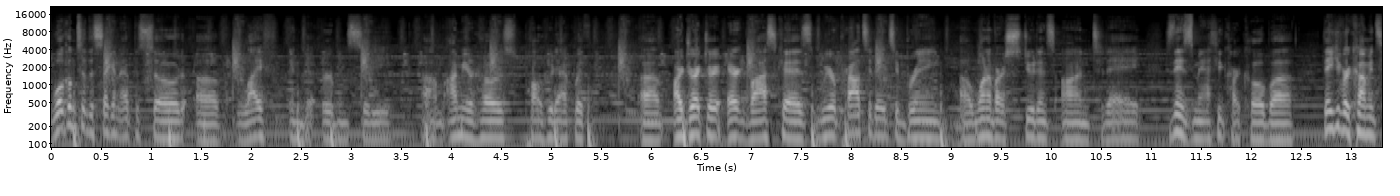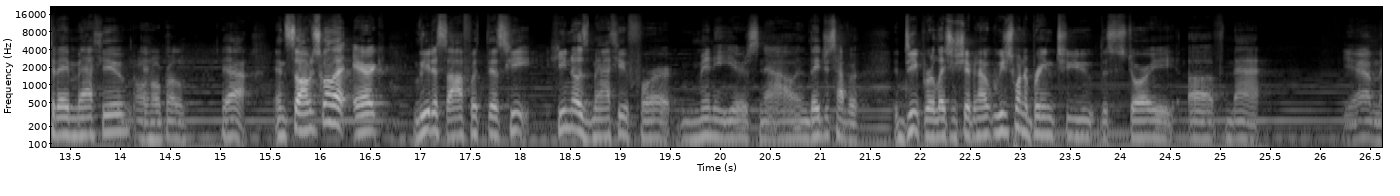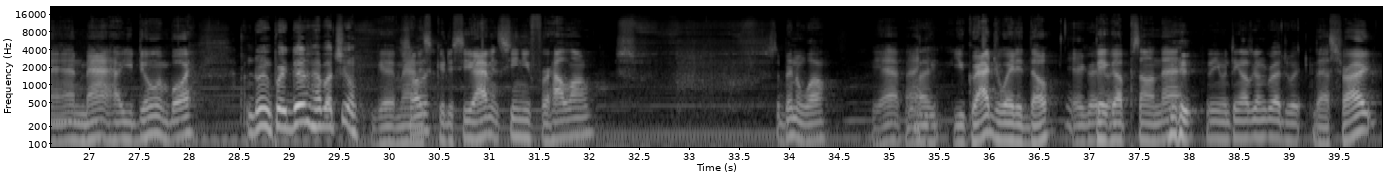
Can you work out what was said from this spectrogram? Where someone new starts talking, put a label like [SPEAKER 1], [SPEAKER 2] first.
[SPEAKER 1] Welcome to the second episode of Life in the Urban City. Um, I'm your host, Paul Hudak, with uh, our director, Eric Vasquez. We are proud today to bring uh, one of our students on today. His name is Matthew Carcoba. Thank you for coming today, Matthew.
[SPEAKER 2] Oh,
[SPEAKER 1] And-
[SPEAKER 2] no problem.
[SPEAKER 1] Yeah, and so I'm just gonna let Eric lead us off with this. He he knows Matthew for many years now, and they just have a, deep relationship. And I, we just want to bring to you the story of Matt.
[SPEAKER 3] Yeah, man. Matt, how you doing, boy?
[SPEAKER 2] I'm doing pretty good. How about you?
[SPEAKER 3] Good, man.
[SPEAKER 2] Solid.
[SPEAKER 3] It's good to see you. I haven't seen you for how long?
[SPEAKER 2] It's been a while.
[SPEAKER 3] Yeah, man.
[SPEAKER 2] Like-
[SPEAKER 3] you, you graduated though.
[SPEAKER 2] Yeah,
[SPEAKER 3] Big ups on that.
[SPEAKER 2] Didn't even think I was gonna graduate.
[SPEAKER 3] That's right.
